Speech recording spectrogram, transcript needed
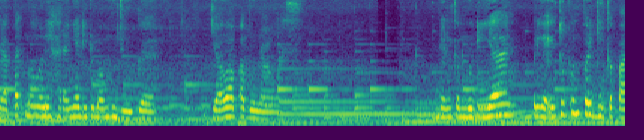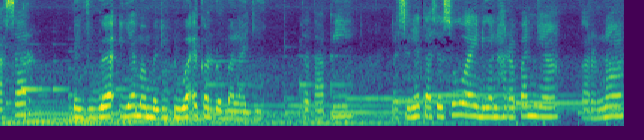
dapat memeliharanya di rumahmu juga. Jawab Abu Nawas. Dan kemudian pria itu pun pergi ke pasar dan juga ia membeli dua ekor domba lagi. Tetapi hasilnya tak sesuai dengan harapannya karena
